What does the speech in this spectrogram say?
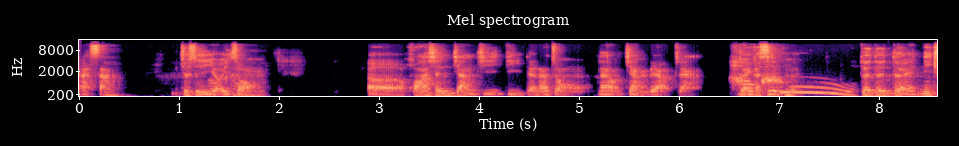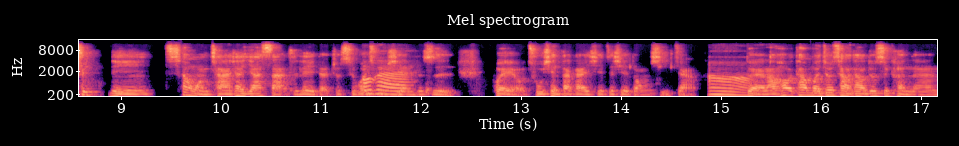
亚萨，嗯、就是有一种.呃花生酱基底的那种那种酱料，这样。对，可是。对对对，你去你上网查一下亚萨之类的，就是会出现，就是会有出现大概一些这些东西这样。嗯，对，然后他们就常常就是可能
